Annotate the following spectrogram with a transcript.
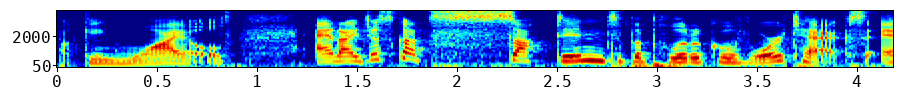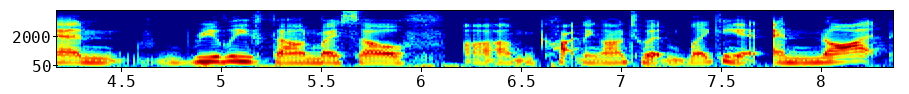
fucking wild. And I just got sucked into the political vortex and really found myself um, cottoning onto it and liking it and not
